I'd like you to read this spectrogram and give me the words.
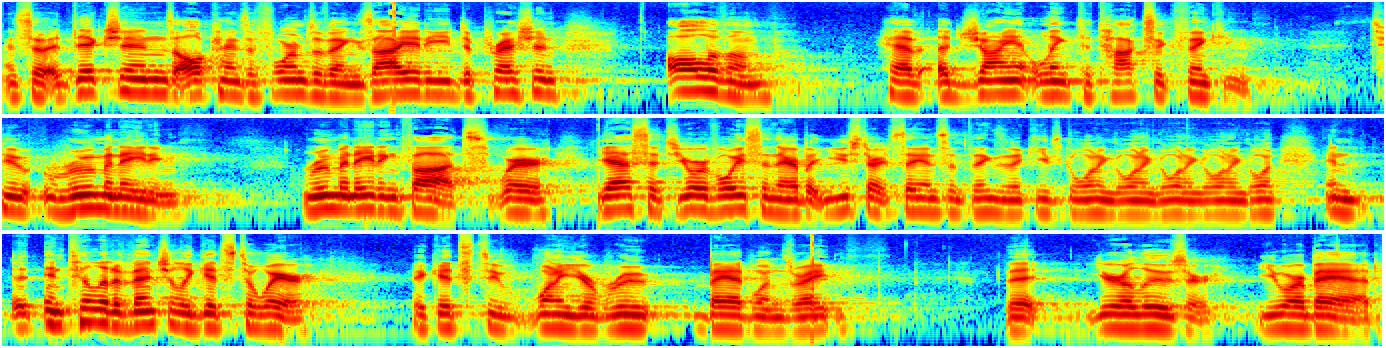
And so, addictions, all kinds of forms of anxiety, depression, all of them have a giant link to toxic thinking, to ruminating, ruminating thoughts, where, yes, it's your voice in there, but you start saying some things and it keeps going and going and going and going and going and it, until it eventually gets to where? It gets to one of your root bad ones, right? That you're a loser, you are bad,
